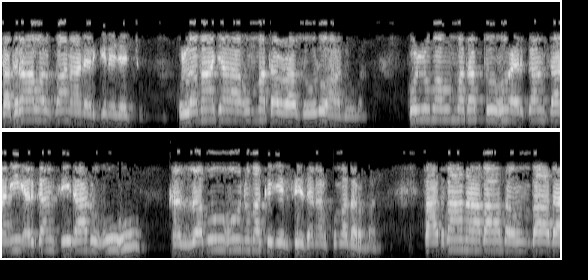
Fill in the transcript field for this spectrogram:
فترة والفانا نرجين يجو كلما جاء أمة الرسول هادوبا. كل أمتته إرغان ثاني إرغان سيدانه كذبوه نمك جبسي سنركم دربا فأتبعنا بعضهم بعضا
